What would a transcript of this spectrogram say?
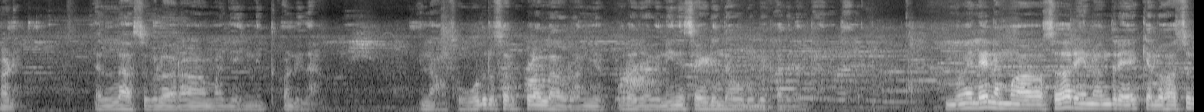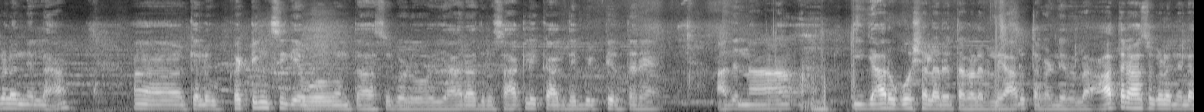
ನೋಡಿ, ಎಲ್ಲ ಹಸುಗಳು ಆರಾಮಾಗಿ ನಿಂತ್ಕೊಂಡಿದೆ ಇನ್ನು ಹೋದರೂ ಸರ್ಕೊಳ್ಳಲ್ಲ ಅವರು, ಹಂಗೆ. ಪೂರ ಜಾಗ, ನೀನೇ ಸೈಡಿಂದ ಹೋಗಬೇಕಾದ್ರೆ ಅಂತ. ಆಮೇಲೆ ನಮ್ಮ ಸರ್ ಏನು ಅಂದರೆ ಕೆಲವು ಹಸುಗಳನ್ನೆಲ್ಲ ಕೆಲವು ಕಟ್ಟಿಂಗ್ಸಿಗೆ ಹೋಗುವಂಥ ಹಸುಗಳು, ಯಾರಾದರೂ ಸಾಕ್ಲಿಕ್ಕಾಗದೆ ಬಿಟ್ಟಿರ್ತಾರೆ. ಅದನ್ನು ಈಗ ಯಾರು ಗೋಶಾಲರೇ ತಗೊಳ್ಳಿರಲ್ಲ ಯಾರೂ ತಗೊಂಡಿರಲ್ಲ, ಆ ಥರ ಹಸುಗಳನ್ನೆಲ್ಲ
